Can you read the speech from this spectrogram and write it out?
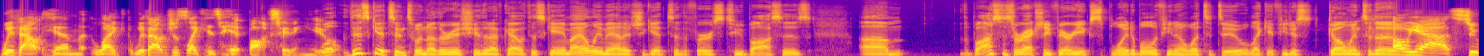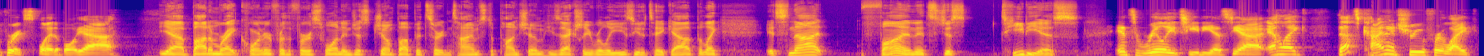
without him like without just like his hitbox hitting you Well, this gets into another issue that I've got with this game. I only managed to get to the first two bosses. Um, the bosses are actually very exploitable if you know what to do. Like if you just go into the oh yeah super exploitable yeah yeah bottom right corner for the first one and just jump up at certain times to punch him, he's actually really easy to take out. But like, it's not fun. It's just tedious. it's really tedious yeah and like that's kind of true for like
